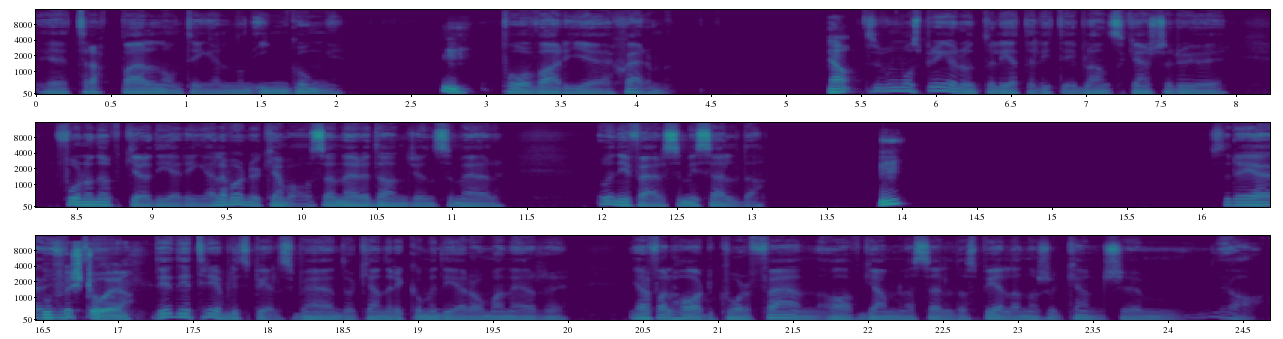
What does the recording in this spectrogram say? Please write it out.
eh, trappa eller någonting eller någon ingång mm. på varje skärm. Ja. Så man måste springa runt och leta lite ibland så kanske du får någon uppgradering eller vad det nu kan vara. Sen är det Dungeons som är ungefär som i Zelda. Mm. Så det är, Då förstår jag. Det, det är ett trevligt spel som jag ändå kan rekommendera om man är i alla fall hardcore-fan av gamla Zelda-spel. Annars så kanske, ja,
